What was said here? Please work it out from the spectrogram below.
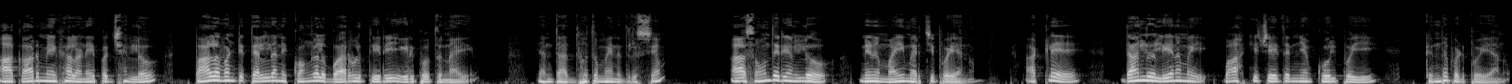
ఆ కారు మేఘాల నేపథ్యంలో పాల వంటి తెల్లని కొంగలు బారులు తీరి ఎగిరిపోతున్నాయి. ఎంత అద్భుతమైన దృశ్యం! ఆ సౌందర్యంలో నేను మై మర్చిపోయాను అట్లే దానిలో లీనమై బాహ్య చైతన్యం కోల్పోయి కింద పడిపోయాను.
